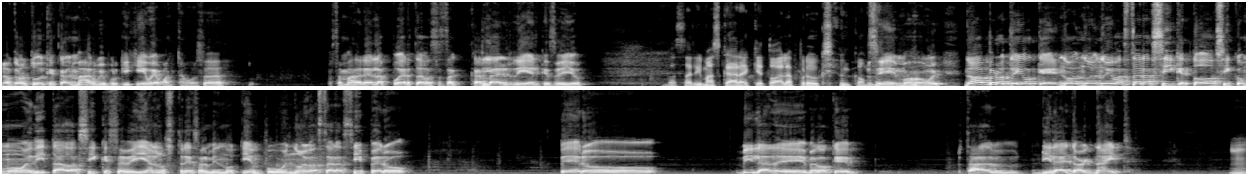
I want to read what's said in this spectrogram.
No, que lo tuve que calmar, güey, porque dije, güey, aguanta, vas a. Vas a madrear la puerta, vas a sacarla del riel, qué sé yo. Va a salir más cara que toda la producción completa. Sí, mo, güey. No, pero te digo que no, no, no iba a estar así, que todo así como editado, así que se veían los tres al mismo tiempo, güey. No iba a estar así, pero. Pero. Vi la de. Me acuerdo que. Estaba, vi la de Dark Knight. Mm.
